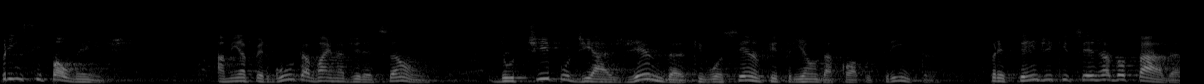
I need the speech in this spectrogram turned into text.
principalmente, a minha pergunta vai na direção do tipo de agenda que você, anfitrião da COP30, pretende que seja adotada,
